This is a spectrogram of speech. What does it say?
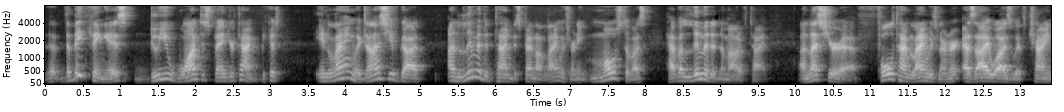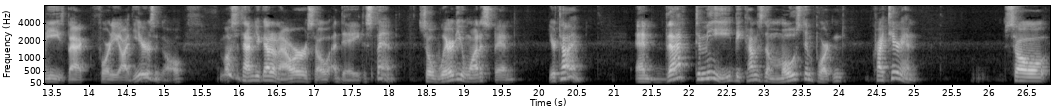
The, the big thing is, do you want to spend your time? Because in language, unless you've got unlimited time to spend on language learning, most of us have a limited amount of time. Unless you're a full-time language learner, as I was with Chinese back 40 odd years ago, most of the time you've got an hour or so a day to spend. So where do you want to spend your time? And that, to me, becomes the most important criterion. So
